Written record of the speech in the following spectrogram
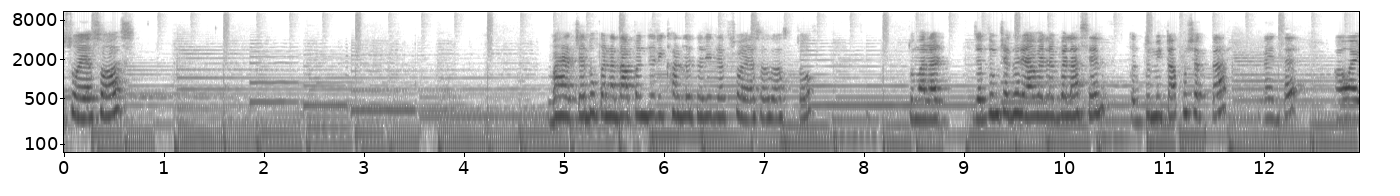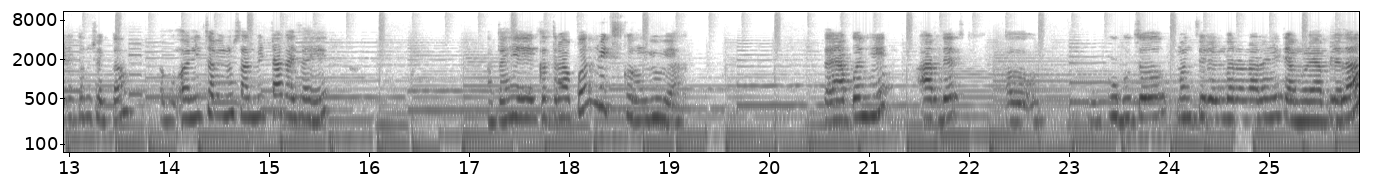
सोया सॉस. बाहेरच्या दुकानात आपण जरी खाल्लं तरी त्यात सोया सॉस असतो. तुम्हाला जर तुमच्या घरी अवेलेबल असेल तर तुम्ही टाकू शकता. नाहीतर अवॉइड करू शकता. आणि चवीनुसार मीठ टाकायचं आहे. आता हे एकत्र आपण मिक्स करून घेऊया. तर आपण हे अर्ध्याच कुबूचं मंचुरियन बनवणार आहे त्यामुळे आपल्याला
